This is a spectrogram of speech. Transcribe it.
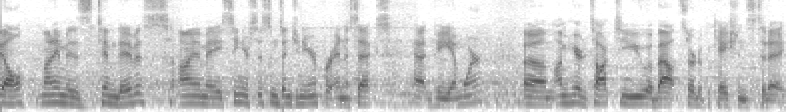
y'all, my name is Tim Davis. I am a senior systems engineer for NSX at VMware. Um, I'm here to talk to you about certifications today.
